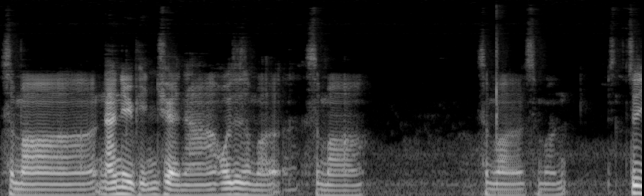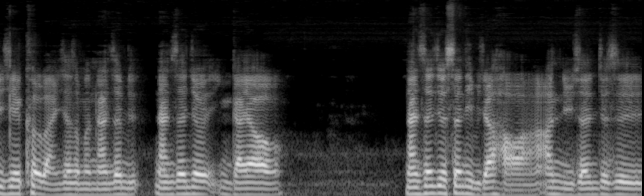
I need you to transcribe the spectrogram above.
什么男女平权啊，或者什么什么什么什么，这一些刻板印象，什么男生男生就应该要，男生就身体比较好啊，啊女生就是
